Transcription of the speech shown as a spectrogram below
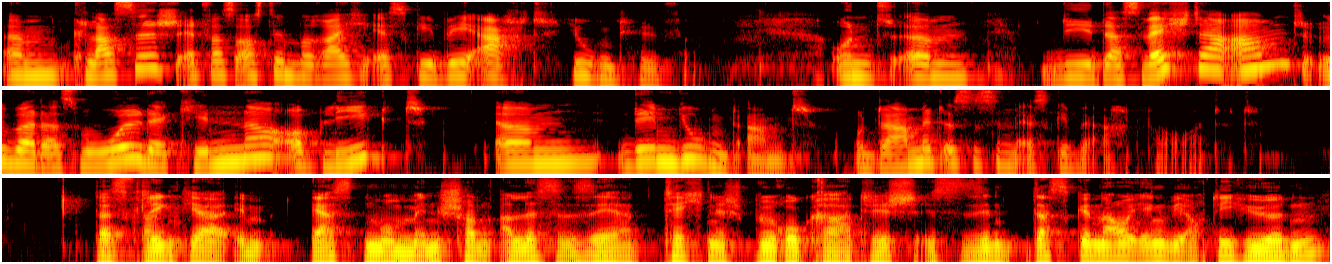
ähm, klassisch etwas aus dem Bereich SGB VIII, Jugendhilfe. Und ähm, die, das Wächteramt über das Wohl der Kinder obliegt ähm, dem Jugendamt. Und damit ist es im SGB VIII verortet. Das klingt ja im ersten Moment schon alles sehr technisch bürokratisch. Ist, sind das genau irgendwie auch die Hürden?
